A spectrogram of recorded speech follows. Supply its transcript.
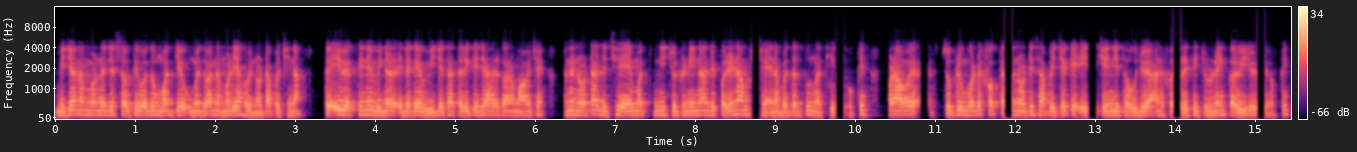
બીજા નંબરનો જે સૌથી વધુ મત જે ઉમેદવારને મળ્યા હોય નોટા પછીના, તો એ વ્યક્તિને વિનર એટલે કે વિજેતા તરીકે જાહેર કરવામાં આવે છે. અને નોટા જે છે એ મતની ચૂંટણીના જે પરિણામ છે એને બદલતું નથી, ઓકે? પણ હવે સુપ્રીમ કોર્ટે ફક્ત નોટિસ આપી છે કે એ ચેન્જ થવું જોઈએ અને ફરીથી ચૂંટણી કરવી જોઈએ, ઓકે?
